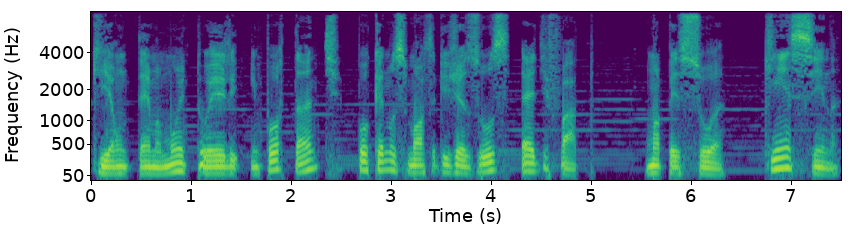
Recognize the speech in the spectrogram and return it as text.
que é um tema muito ele importante, porque nos mostra que Jesus é de fato uma pessoa que ensina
